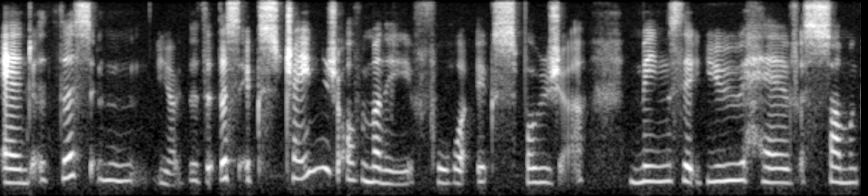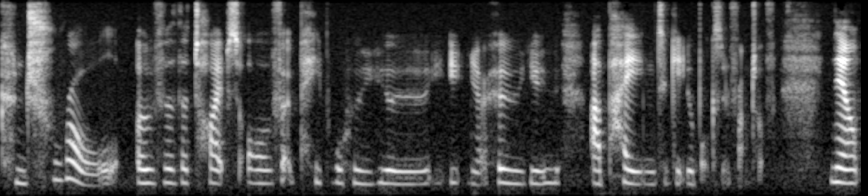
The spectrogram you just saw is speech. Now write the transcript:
And this, mm, you know, th- this exchange of money for exposure means that you have some control over the types of people who you, you know, who you are paying to get your books in front of. Now,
